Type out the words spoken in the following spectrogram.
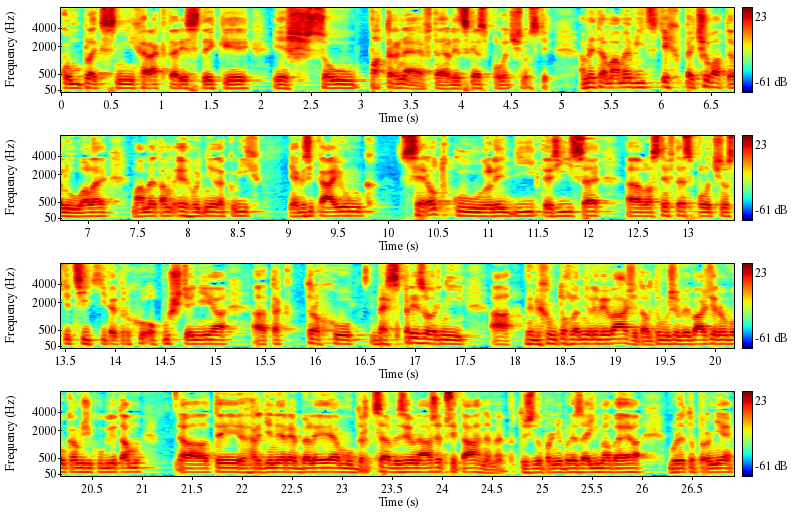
komplexní charakteristiky, jež jsou patrné v té lidské společnosti. A my tam máme víc těch pečovatelů, ale máme tam i hodně takových, jak říká Jung, sirotků, lidí, kteří se eh, vlastně v té společnosti cítí tak trochu opuštění a, a tak trochu bezprizorní a my bychom tohle měli vyvážit, ale to může vyvážit jenom v okamžiku, kdy tam eh, ty hrdiny, rebely a mudrce a vizionáře přitáhneme, protože to pro ně bude zajímavé a bude to pro ně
